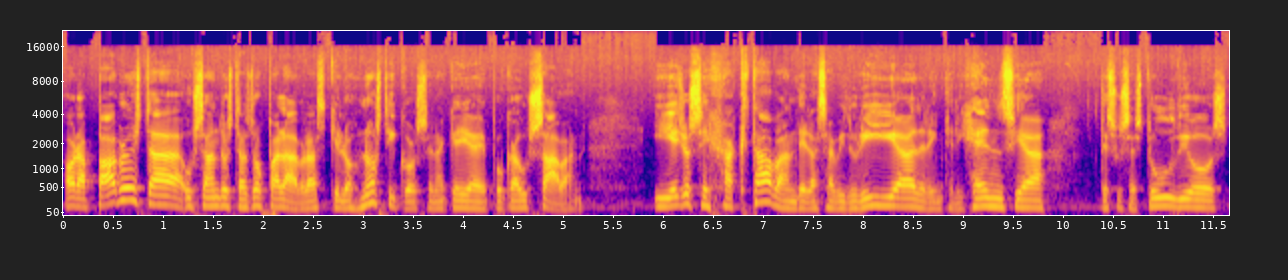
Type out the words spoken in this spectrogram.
Ahora, Pablo está usando estas dos palabras que los gnósticos en aquella época usaban. Y ellos se jactaban de la sabiduría, de la inteligencia, de sus estudios.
